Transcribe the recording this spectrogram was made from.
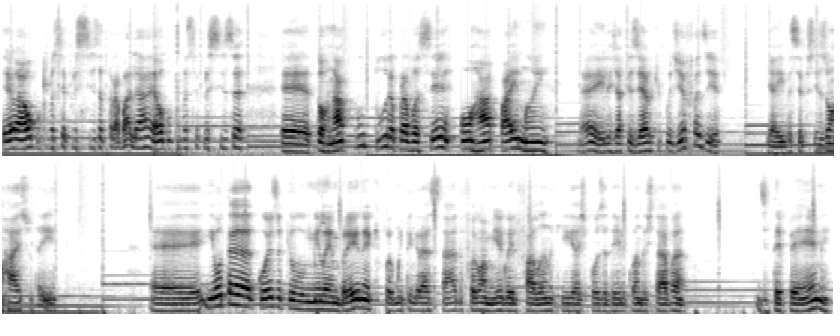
é algo que você precisa trabalhar, é algo que você precisa é, tornar cultura para você honrar pai e mãe. Né? Eles já fizeram o que podia fazer. E aí você precisa honrar isso daí. É, e outra coisa que eu me lembrei, né, que foi muito engraçado, foi um amigo ele falando que a esposa dele, quando estava de TPM,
